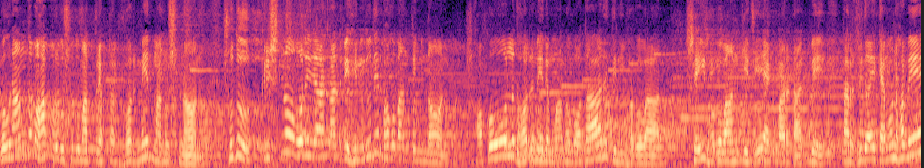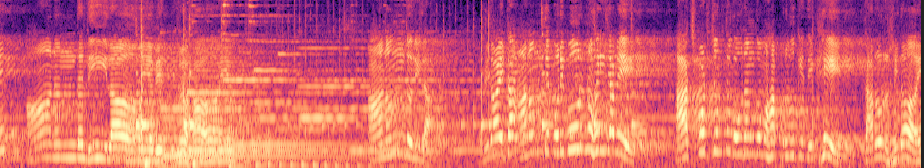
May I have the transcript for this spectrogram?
গৌরাঙ্গ মহাপ্রভু শুধুমাত্র একটা ধর্মের মানুষ নন। শুধু কৃষ্ণ বলে যারা কাঁদবে, হিন্দুদের ভগবান তিনি নন। সকল ধর্মের মানবতার তিনি ভগবান। সেই ভগবানকে যে একবার ডাকবে, তার হৃদয়ে কেমন হবে? আনন্দ লীলাময় বিগ্রহায়। আনন্দ লীলা হৃদয়টা আনন্দে পরিপূর্ণ হয়ে যাবে। আজ পর্যন্ত গৌরাঙ্গ মহাপ্রভুকে দেখে কারোর হৃদয়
